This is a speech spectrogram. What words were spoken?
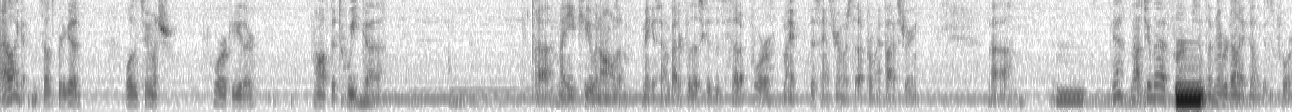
I like it. It sounds pretty good. Wasn't too much work either. I'll have to tweak uh, uh, my EQ and all to make it sound better for this because this is set up for my this amps pretty much set up for my five string. Uh, yeah, not too bad for since I've never done anything like this before.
